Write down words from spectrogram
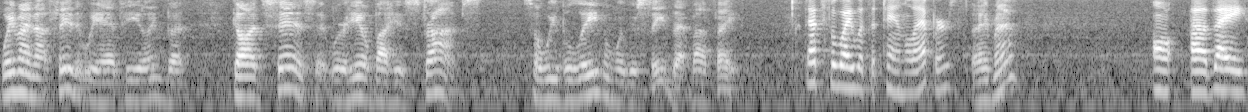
we may not see that we have healing, but God says that we're healed by His stripes. So we believe and we receive that by faith. That's the way with the ten lepers. Amen. All- Uh, they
